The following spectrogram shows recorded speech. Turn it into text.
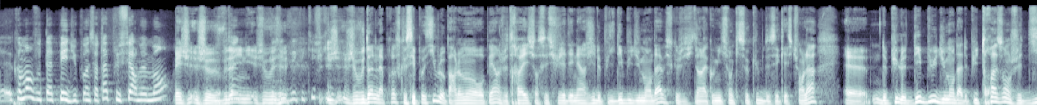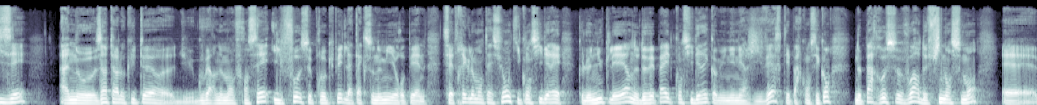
euh, comment vous tapez du point sur table plus fermement Mais je, vous donne, je, vous, je, vous donne la preuve que c'est possible au Parlement européen. Je travaille sur ces sujets d'énergie depuis le début du mandat, puisque je suis dans la commission qui s'occupe de ces questions-là. Euh, depuis le début du mandat, depuis trois ans, je disais à nos interlocuteurs euh, du gouvernement français, il faut se préoccuper de la taxonomie européenne. Cette réglementation qui considérait que le nucléaire ne devait pas être considéré comme une énergie verte et par conséquent ne pas recevoir de financement, euh,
